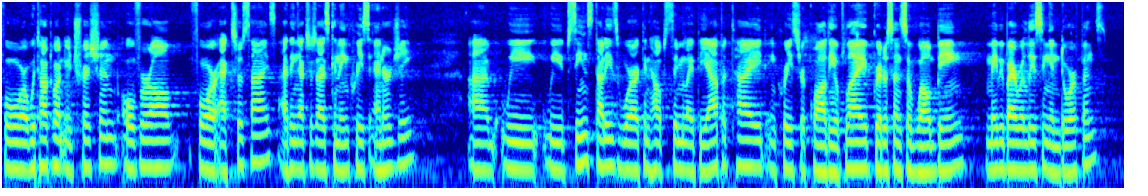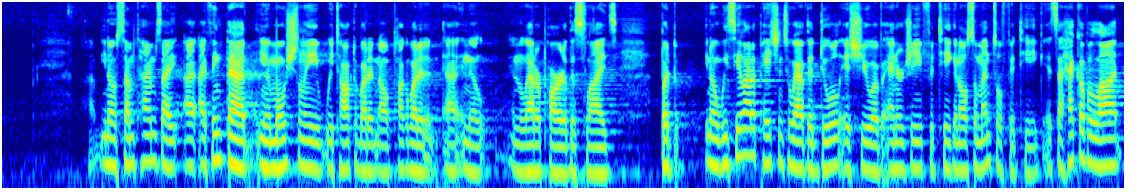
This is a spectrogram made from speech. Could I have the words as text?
for we talked about nutrition overall for exercise. I think exercise can increase energy. Um, we, we've seen studies where it can help stimulate the appetite, increase your quality of life, greater sense of well-being, maybe by releasing endorphins. Um, you know, sometimes I, I, I, think that you know, emotionally, we talked about it, and I'll talk about it uh, in, the, in the latter part of the slides, but you know, we see a lot of patients who have the dual issue of energy fatigue and also mental fatigue. It's a heck of a lot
